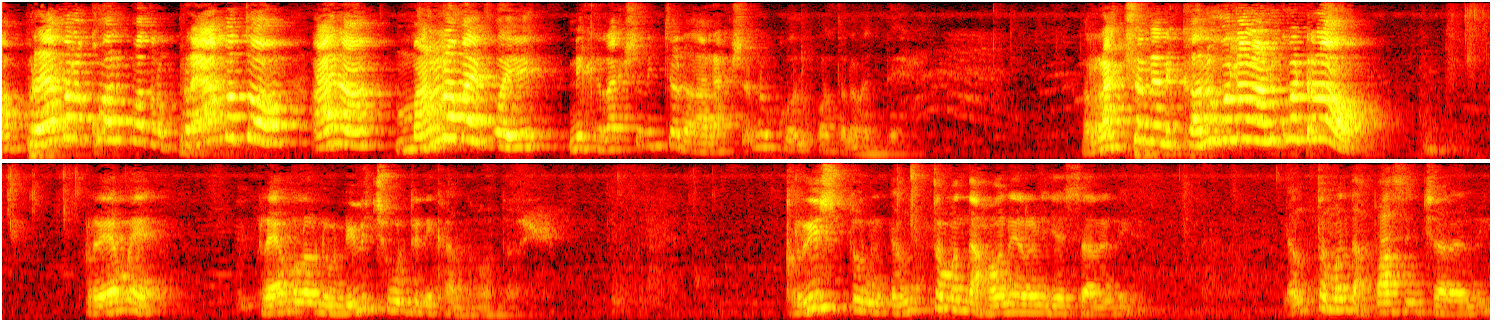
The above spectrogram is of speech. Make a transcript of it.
ఆ ప్రేమను కోల్పోతున్న ప్రేమతో ఆయన మరణమైపోయి నీకు రక్షణ ఇచ్చాడు. ఆ రక్షణను కోల్పోతున్నావు అంతే. రక్షణ నేను కలుగున్నాను అనుకుంటున్నావు. ప్రేమే ప్రేమలో నువ్వు నిలిచి ఉంటే నీకు అర్థమవుతుంది. క్రీస్తుని ఎంతమంది అవహేళన చేశారండి? ఎంతమంది అపాసించారండి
